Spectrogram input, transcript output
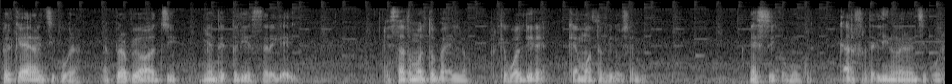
perché ero insicura e proprio oggi mi ha detto di essere gay. È stato molto bello che vuol dire che ha molta fiducia in me. Eh sì, comunque, caro fratellino ero insicura,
